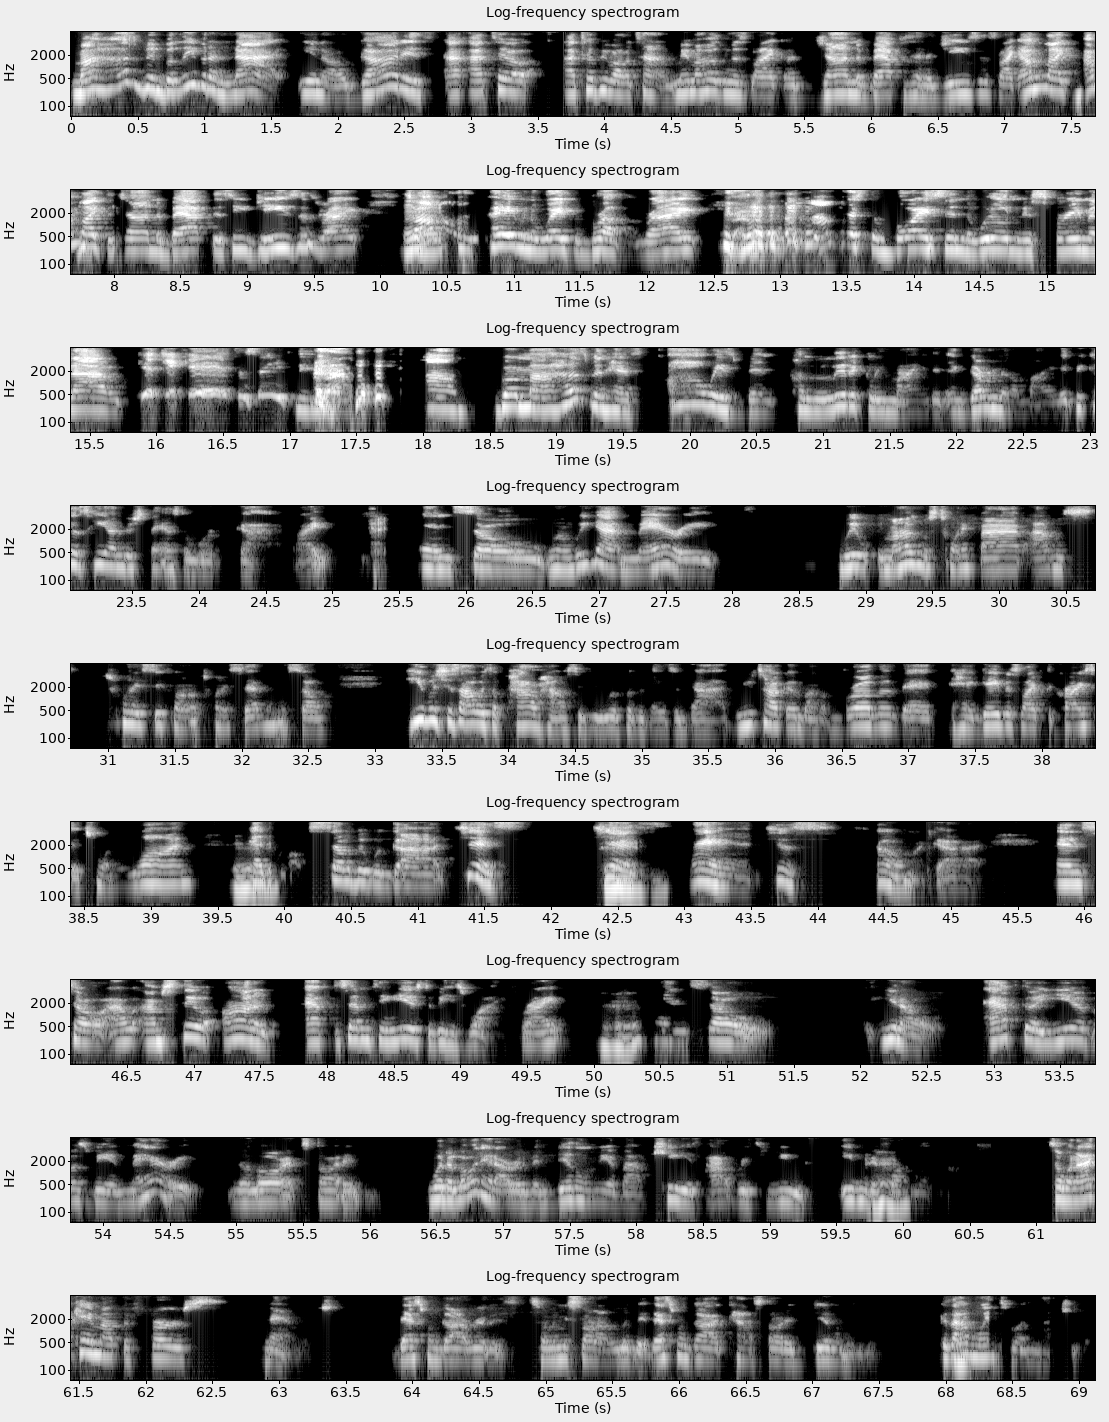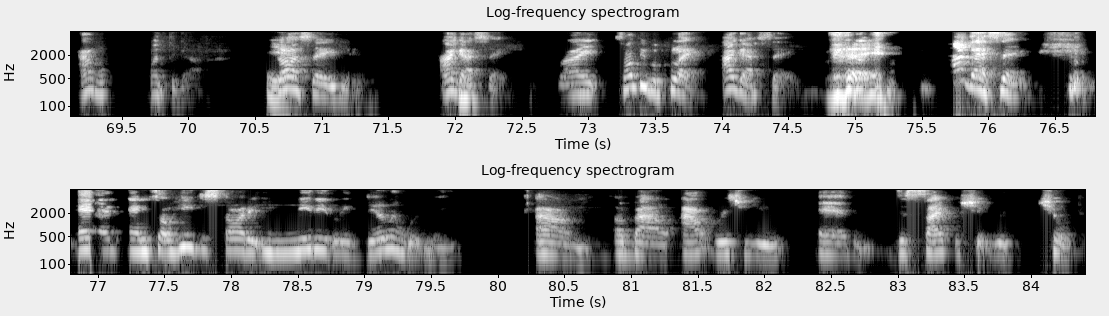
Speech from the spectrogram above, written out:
my husband, believe it or not, you know, God is I, I tell I tell people all the time, me and my husband is like a John the Baptist and a Jesus. Like I'm like I'm like the John the Baptist, he Jesus, right? So mm-hmm. I'm only paving the way for brother, right? I'm just a voice in the wilderness screaming out, get your kids to safety. You know? um, but my husband has always been politically minded and governmental minded because he understands the word of God, right? And so when we got married, we my husband was 25, I was 26 on 27. So he was just always a powerhouse, if you will, for the things of God. You're talking about a brother that had gave his life to Christ at 21, mm-hmm. had to celibate with God, just, just mm-hmm. man, just oh my God. And so I, am still honored after 17 years to be his wife, right? Mm-hmm. And so, you know, after a year of us being married, the Lord started, well, the Lord had already been dealing with me about kids, outreach youth, even before mm-hmm. So when I came out the first marriage, that's when God really, so let me slow down a little bit. That's when God kind of started dealing with me. Because mm-hmm. I went to another kid. I went to God. Yeah. God saved me. I got saved, right? Some people play. I got saved. I got saved. And and so he just started immediately dealing with me um, about outreach youth and discipleship with children.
